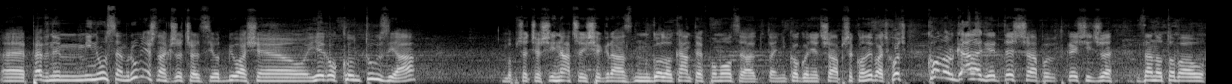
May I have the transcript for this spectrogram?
e, pewnym minusem również na grze Chelsea. Odbiła się jego kontuzja, bo przecież inaczej się gra z N'Golo Kante w pomocy, ale tutaj nikogo nie trzeba przekonywać, choć Conor Gallagher też trzeba podkreślić, że zanotował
